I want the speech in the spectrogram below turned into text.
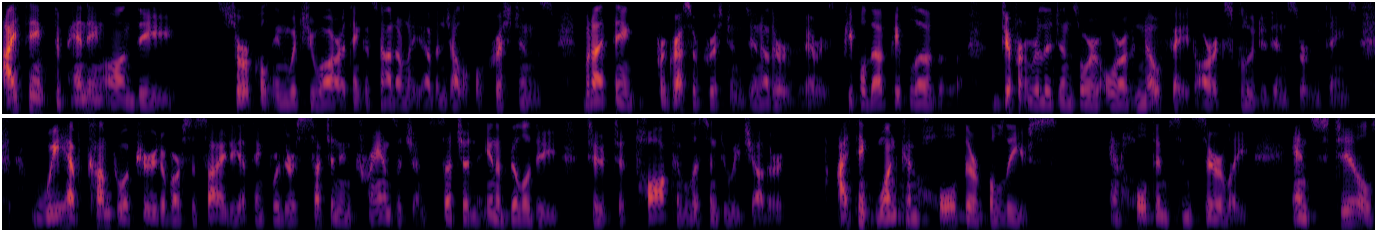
I think depending on the circle in which you are, I think it's not only evangelical Christians, but I think progressive Christians in other areas, people that people of different religions or, or of no faith are excluded in certain things. We have come to a period of our society, I think, where there's such an intransigence, such an inability to, to talk and listen to each other. I think one can hold their beliefs and hold them sincerely and still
